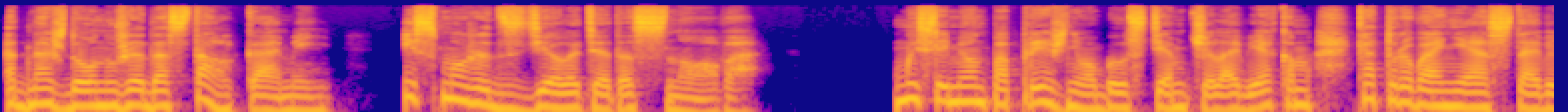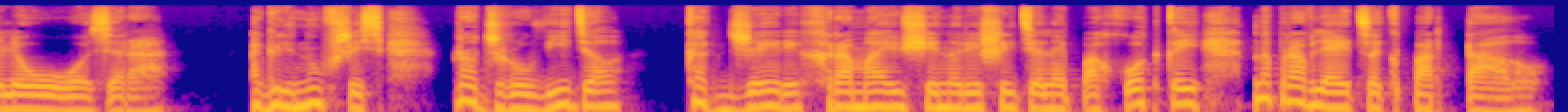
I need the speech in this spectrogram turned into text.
Однажды он уже достал камень и сможет сделать это снова. Мыслями он по-прежнему был с тем человеком, которого они оставили у озера. Оглянувшись, Роджер увидел, как Джерри, хромающий, но решительной походкой, направляется к порталу.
